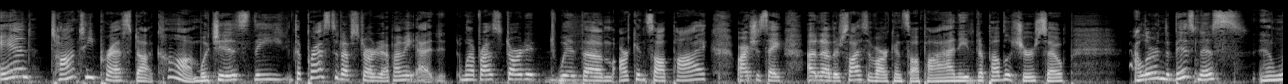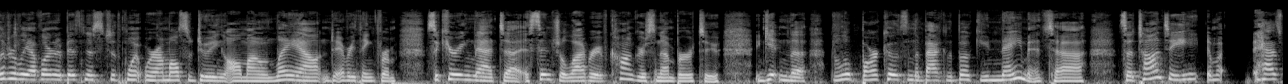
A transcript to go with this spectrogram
And TontiPress.com, which is the, the press that I've started up. I mean, I, whenever I started with um, Arkansas Pie, or I should say another slice of Arkansas Pie, I needed a publisher. So I learned the business, and literally, I've learned a business to the point where I'm also doing all my own layout and everything from securing that uh, essential Library of Congress number to getting the, the little barcodes in the back of the book, you name it. Uh, so, Tonti, has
